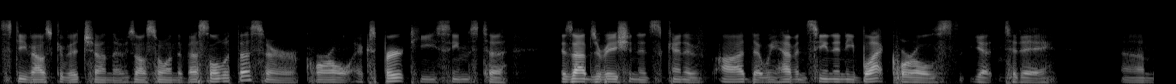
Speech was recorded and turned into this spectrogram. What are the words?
Steve Auscavitch, on the, who's also on the vessel with us, our coral expert, he seems to, his observation, it's kind of odd that we haven't seen any black corals yet today. Um,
